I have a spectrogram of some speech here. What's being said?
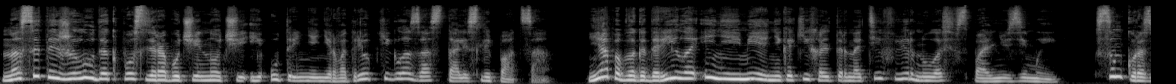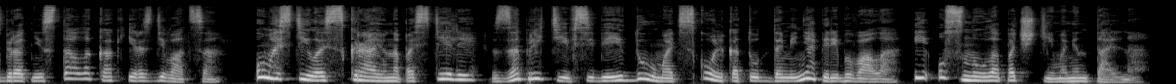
Насытый желудок после рабочей ночи и утренней нервотрепки глаза стали слепаться. Я поблагодарила и, не имея никаких альтернатив, вернулась в спальню зимы. Сумку разбирать не стала, как и раздеваться. Умостилась с краю на постели, запретив себе и думать, сколько тут до меня перебывала, и уснула почти моментально.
